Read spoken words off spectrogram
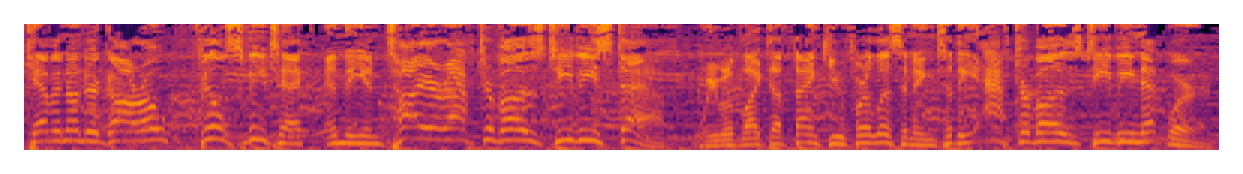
Kevin Undergaro, Phil Svitek, and the entire AfterBuzz TV staff, we would like to thank you for listening to the AfterBuzz TV network.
